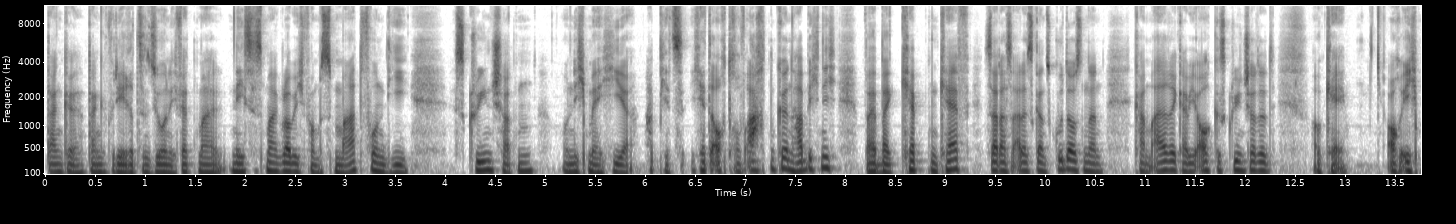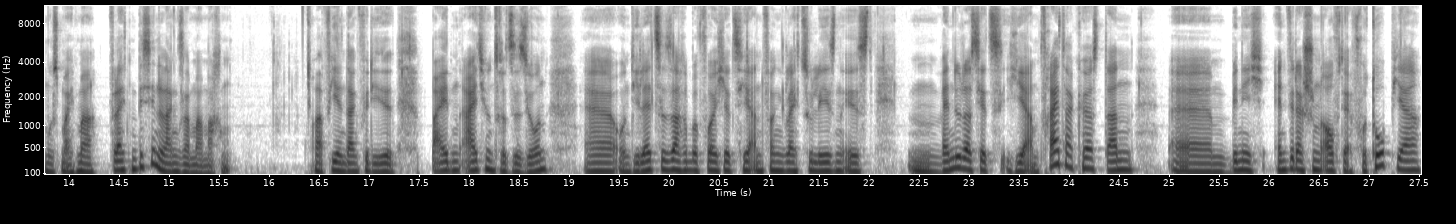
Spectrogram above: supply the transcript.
Danke, danke für die Rezension. Ich werde mal nächstes Mal, glaube ich, vom Smartphone die screenshotten und nicht mehr hier. Hab jetzt, ich hätte auch darauf achten können, habe ich nicht, weil bei Captain Kev sah das alles ganz gut aus und dann kam Alrek, habe ich auch gescreenshottet. Okay, auch ich muss manchmal vielleicht ein bisschen langsamer machen. Aber vielen Dank für die beiden iTunes-Rezessionen. Äh, und die letzte Sache, bevor ich jetzt hier anfange gleich zu lesen, ist, hm, wenn du das jetzt hier am Freitag hörst, dann ähm, bin ich entweder schon auf der Fotopia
